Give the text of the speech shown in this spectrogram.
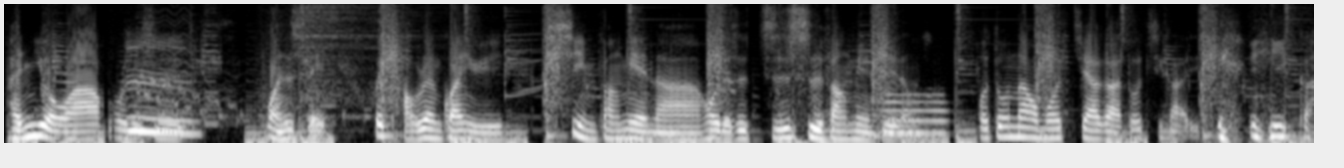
朋友啊，或者是嗯不管是谁，会讨论关于性方面啊，或者是知识方面这些东西。 大人を持ち上がどっちがいいか。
